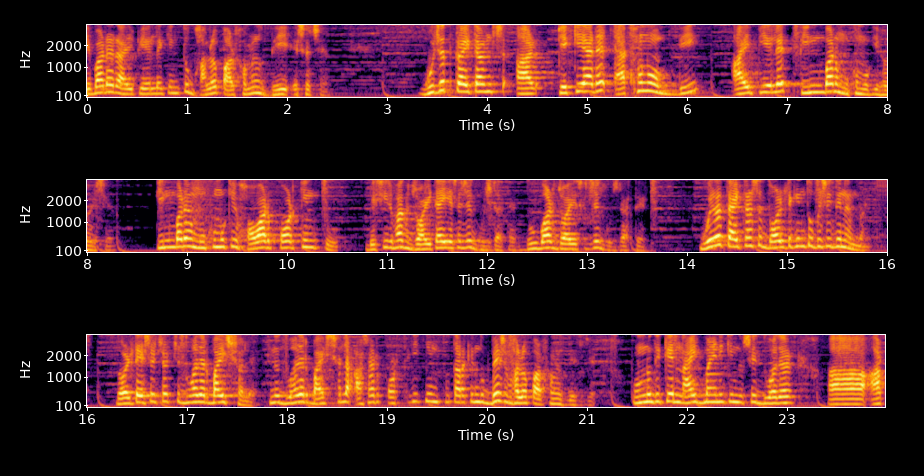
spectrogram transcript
এবারের আইপিএলে কিন্তু ভালো পারফরমেন্স দিয়ে এসেছে। গুজরাট টাইটান্স আর কেকেআরের এখনও অবধি আইপিএলে তিনবার মুখোমুখি হয়েছে। তিনবারের মুখোমুখি হওয়ার পর কিন্তু বেশিরভাগ জয়টাই এসেছে গুজরাতে দুবার জয় এসেছে গুজরাটের গুজরাট টাইটান্সের দলটা কিন্তু বেশি দিনের নয়, দলটা এসেছে হচ্ছে দু হাজার বাইশ সালে। কিন্তু দু হাজার বাইশ সালে আসার পর থেকে কিন্তু তারা কিন্তু বেশ ভালো পারফরমেন্স দিয়েছে। অন্যদিকে নাইট বাহিনী কিন্তু সেই দু আট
